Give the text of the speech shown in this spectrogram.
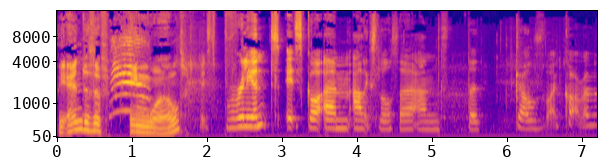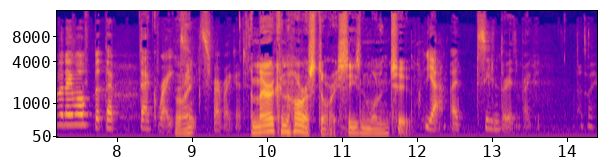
The end of the Ing world. It's brilliant. It's got um, Alex Lawther and the girls I can't remember the name of, but they're they're great. Right. It's very very good. American Horror Story, season one and two. Yeah, I, season three isn't very good. By the way,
